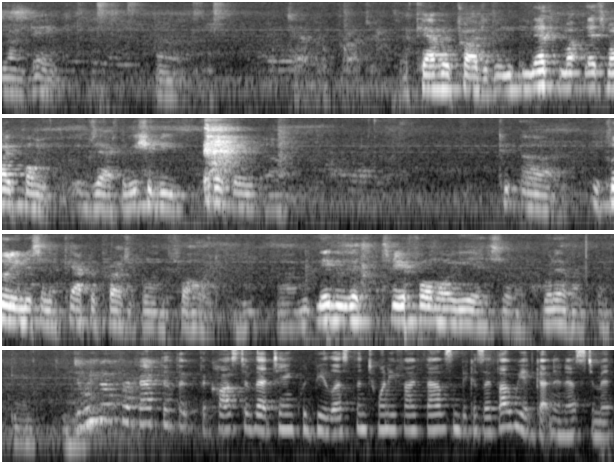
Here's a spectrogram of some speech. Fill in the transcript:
ground tank. Uh, Capital project. a capital project, and and that's my, that's my point, exactly. We should be thinking, uh, c- uh, including this in a capital project going forward. Uh, Maybe we get three or four more years or whatever, but, uh, Do we know for a fact that the, the cost of that tank would be less than twenty-five thousand? Because I thought we had gotten an estimate,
